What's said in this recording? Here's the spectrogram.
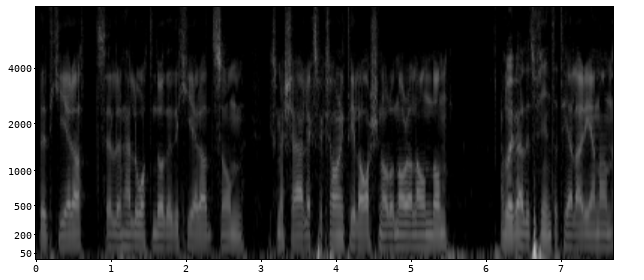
dedikerat, eller den här låten då dedikerad som liksom en kärleksförklaring till Arsenal och norra London. Och det var väldigt fint att hela arenan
